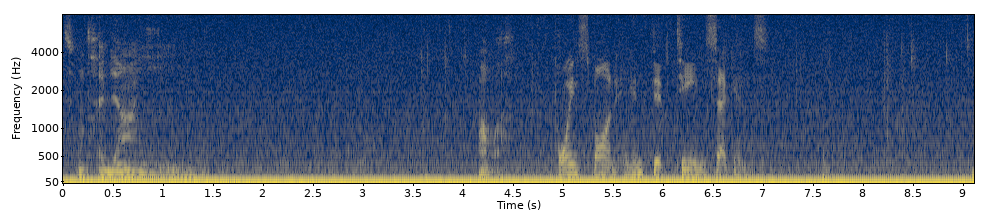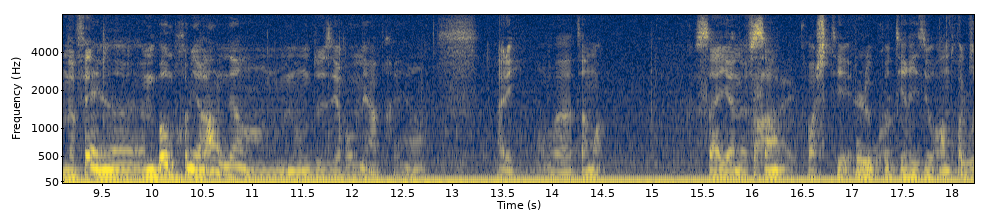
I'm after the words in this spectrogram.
ils sont très bien. ils- On va voir. Point spawning in 15 seconds. On a fait un, un bon premier round hein, en menant 2-0, mais après, euh, allez, on va attendre que ça aille à 900 pour acheter le côté risé au rang 3 qui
